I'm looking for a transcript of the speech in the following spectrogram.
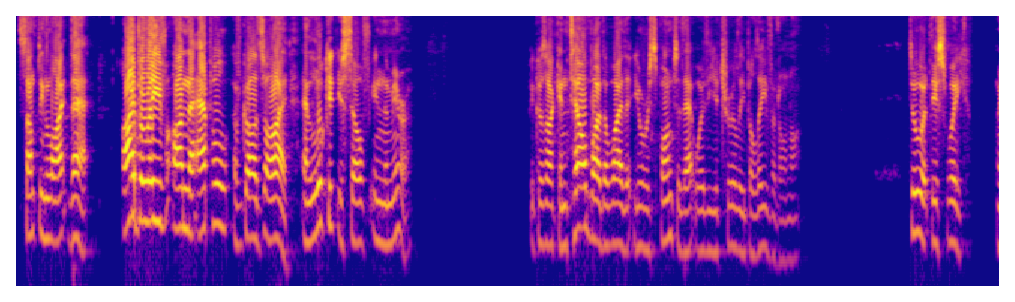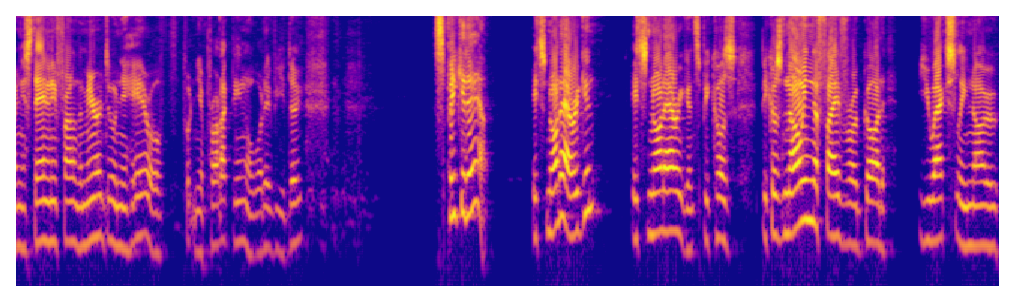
something like that. I believe I'm the apple of God's eye, and look at yourself in the mirror. Because I can tell by the way that you'll respond to that whether you truly believe it or not. Do it this week when you're standing in front of the mirror doing your hair or putting your product in or whatever you do. Speak it out. It's not arrogant. It's not arrogance because, because knowing the favour of God, you actually know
